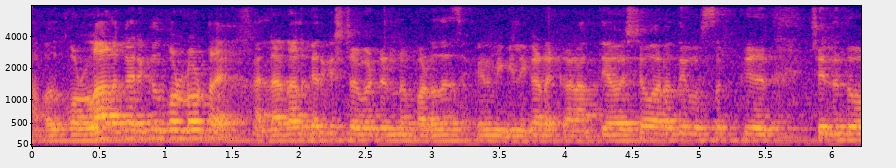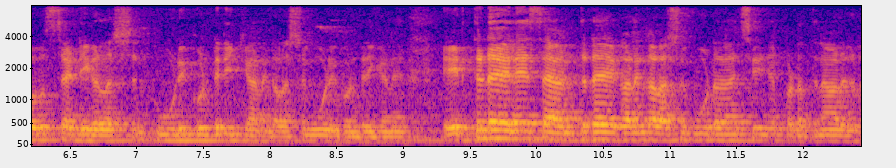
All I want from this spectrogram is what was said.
അപ്പൊ അത് കൊള്ള ആൾക്കാർക്ക് കൊള്ളോട്ടെ. അല്ലാത്ത ആൾക്കാർക്ക് ഇഷ്ടപ്പെട്ടിട്ടുണ്ട്. പടം സെക്കൻഡ് വീക്കിൽ കിടക്കുകയാണ് അത്യാവശ്യം ഓരോ ദിവസക്ക് ചെല്ലുന്തോറും സ്റ്റഡി കളക്ഷൻ കൂടിക്കൊണ്ടിരിക്കുകയാണ്. കളക്ഷൻ കൂടിക്കൊണ്ടിരിക്കുകയാണ്. എയ്ത്ത് ഡേയിലെ സെവൻത്ത് ഡേക്കാളും കളക്ഷൻ കൂടുക വെച്ച് കഴിഞ്ഞാൽ പടത്തിന് ആളുകൾ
